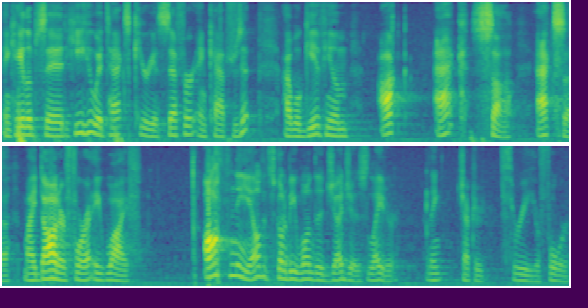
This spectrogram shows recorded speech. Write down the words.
And Caleb said, He who attacks Kiriath Sefer and captures it, I will give him Ak- Achsah, Achsah, my daughter, for a wife. Othniel, that's going to be one of the judges later, I think chapter 3 or 4,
